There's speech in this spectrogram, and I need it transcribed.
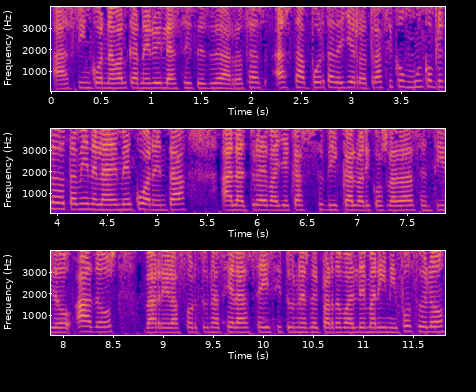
A5 en Navalcarnero y la 6 desde Las Rozas hasta Puerta de Hierro. Tráfico muy complicado también en la M40 a la altura de Vallecas, Vicálvaro y Coslada, sentido A2, Barrio La Fortuna hacia las 6 y Túnez del Pardo Valdemarín y Pozuelo,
